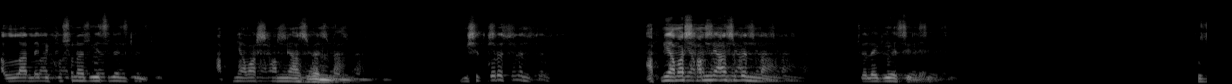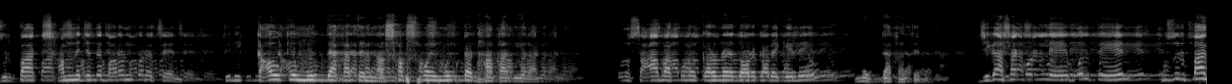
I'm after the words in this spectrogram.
আল্লাহর নবী ঘোষণা দিয়েছিলেন কি? আপনি আমার সামনে আসবেন না। নিষেধ করেছিলেন তো? আপনি আমার সামনে আসবেন না। চলে গিয়েছিলেন। হুজুর পাক সামনে যেতে বারণ করেছেন। তিনি কাউকে মুখ দেখাতেন না সব সময় মুখটা ঢাকা দিয়ে রাখতেন। কোন সাহাবা কোনো কারণে দরকারে গেলেও মুখ দেখাতেন না। জিজ্ঞাসা করলে বলতেন, হুজুর পাক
